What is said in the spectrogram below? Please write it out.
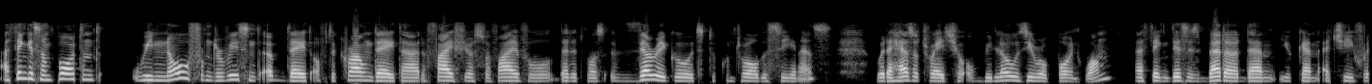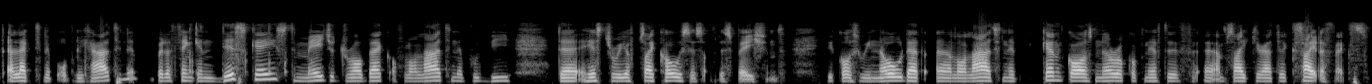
I think it's important we know from the recent update of the CROWN data, the five-year survival, that it was very good to control the CNS with a hazard ratio of below 0.1. I think this is better than you can achieve with alectinib or brigatinib, but I think in this case, the major drawback of lorlatinib would be the history of psychosis of this patient, because we know that uh, lorlatinib can cause neurocognitive and psychiatric side effects.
